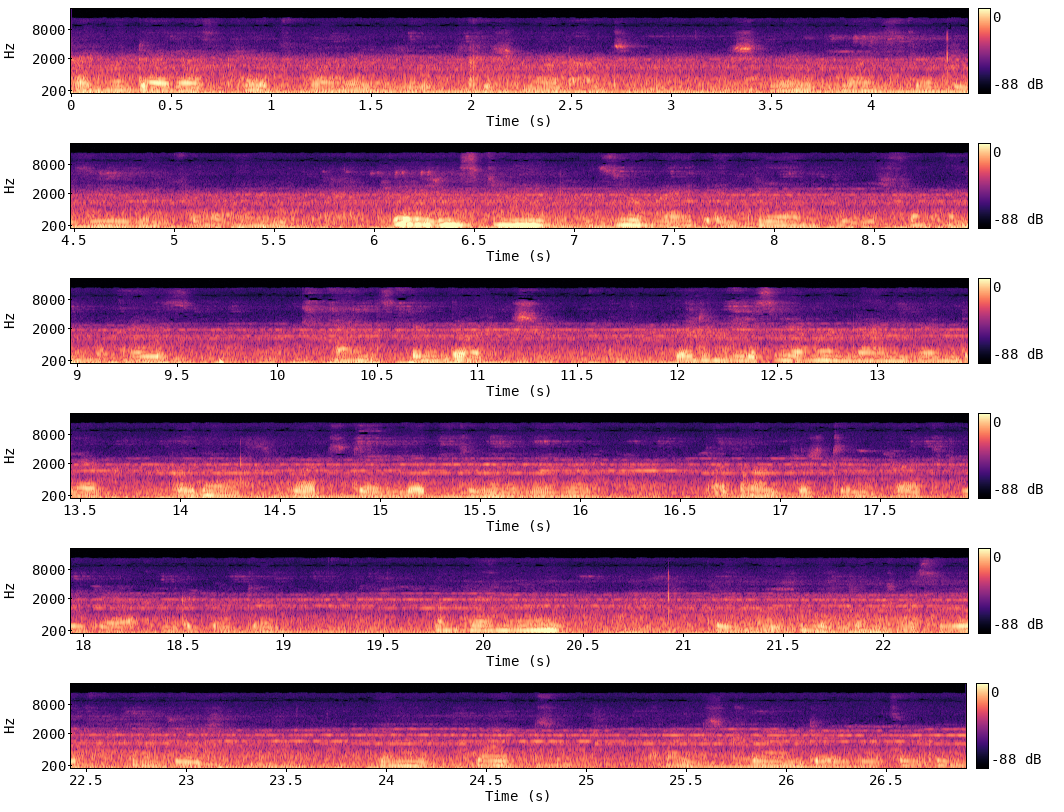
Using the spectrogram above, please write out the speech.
Kein Wunder, dass Kate vorhin so geschmort hat. Schminkmonster wie sie sind von einem fröhlichen Stil so weit entfernt wie ich von einem Eis. Eins in Deutsch. Würde mir sehr wundern, wenn der Puddingspot der letzte wäre. Da kommt bestimmt bald wieder Angebote. Und wenn bin ich nicht interessiert, finde ich den Boot und Strom der Überzeugung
